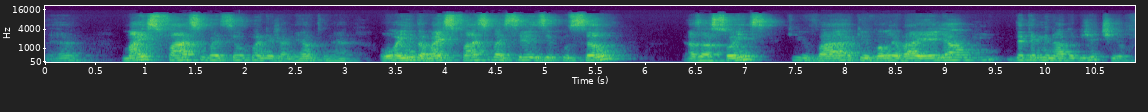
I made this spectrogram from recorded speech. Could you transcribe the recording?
né, mais fácil vai ser o planejamento, né? Ou ainda mais fácil vai ser a execução das ações que, vá, que vão levar ele a um determinado objetivo.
